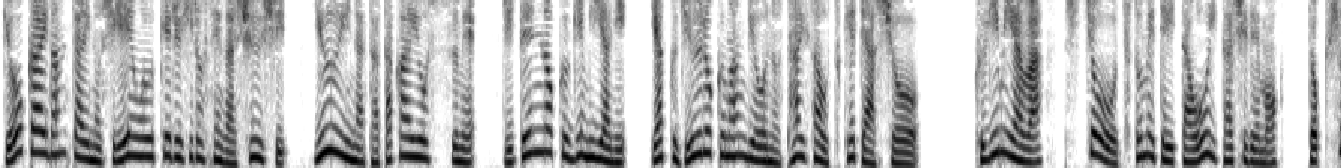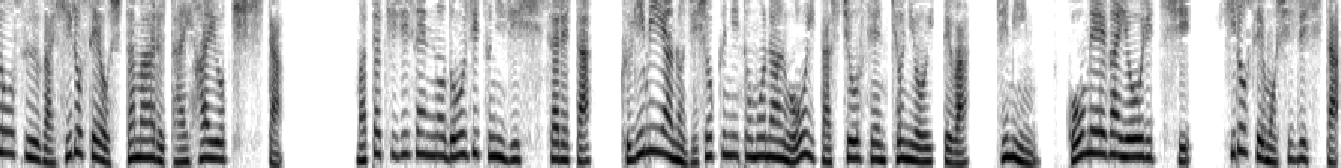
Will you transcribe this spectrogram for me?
業界団体の支援を受ける広瀬が終始、優位な戦いを進め、時点の釘宮に約16万票の大差をつけて圧勝。釘宮は市長を務めていた大分市でも、得票数が広瀬を下回る大敗を喫した。また知事選の同日に実施された、釘宮の辞職に伴う大分市長選挙においては、自民、公明が擁立し、広瀬も支持した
